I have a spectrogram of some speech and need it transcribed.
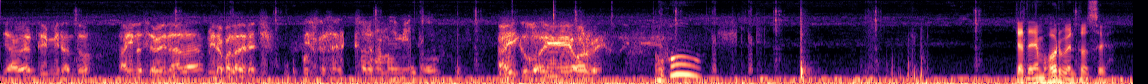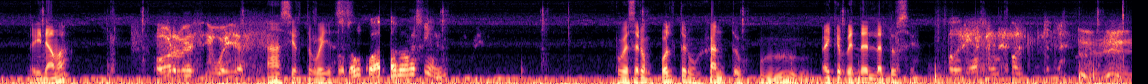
Ya, a ver, estoy mirando. Ahí no se ve nada. Mira para la derecha. Que se sale ese movimiento. Ahí, eh, Orbe. Ya tenemos orbe entonces. ¿Y nada más? Orbes y huellas. Ah, cierto, huellas. Botón 4 recién. Puede ser un polter o un hantu. Uh, hay que prender las luces. Podría ser un polter.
